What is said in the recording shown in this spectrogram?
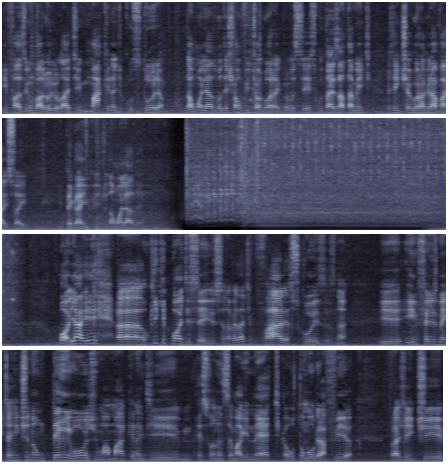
e fazia um barulho lá de máquina de costura. Dá uma olhada, vou deixar o vídeo agora aí para você escutar exatamente. A gente chegou a gravar isso aí e pegar em vídeo. Dá uma olhada aí. Bom, e aí, uh, o que, que pode ser isso? Na verdade, várias coisas, né? E, infelizmente a gente não tem hoje uma máquina de ressonância magnética ou tomografia para a gente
